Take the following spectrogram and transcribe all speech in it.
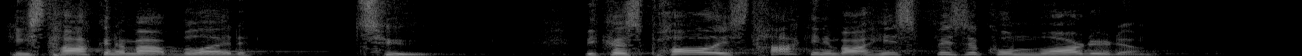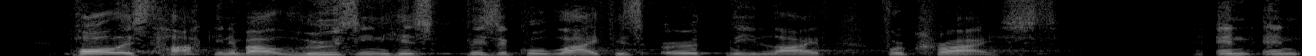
He's talking about blood too. Because Paul is talking about his physical martyrdom. Paul is talking about losing his physical life, his earthly life for Christ. And, and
